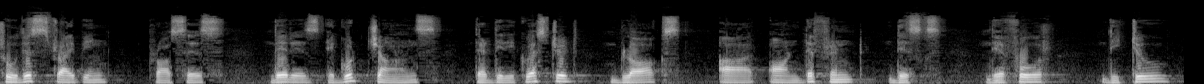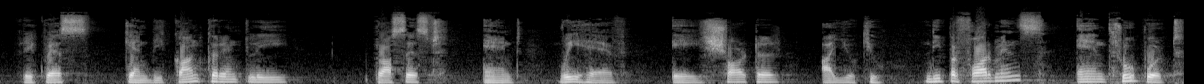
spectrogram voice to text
through this striping process there is a good chance that the requested blocks are on different disks. Therefore, the two requests can be concurrently processed and we have a shorter I/O queue. The performance and throughput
